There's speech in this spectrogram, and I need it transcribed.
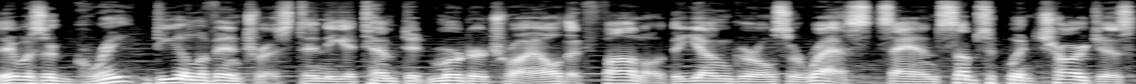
there was a great deal of interest in the attempted murder trial that followed the young girl's arrests and subsequent charges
